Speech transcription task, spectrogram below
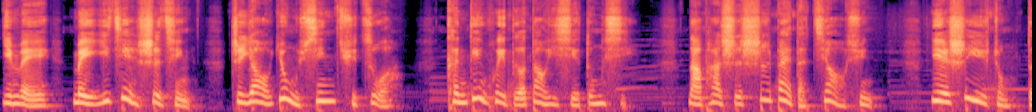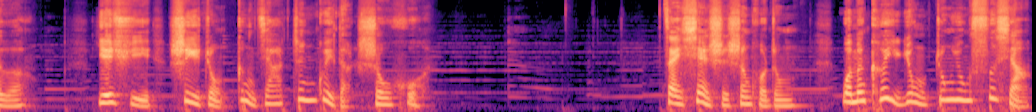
因为每一件事情，只要用心去做，肯定会得到一些东西。哪怕是失败的教训，也是一种德，也许是一种更加珍贵的收获。在现实生活中，我们可以用中庸思想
